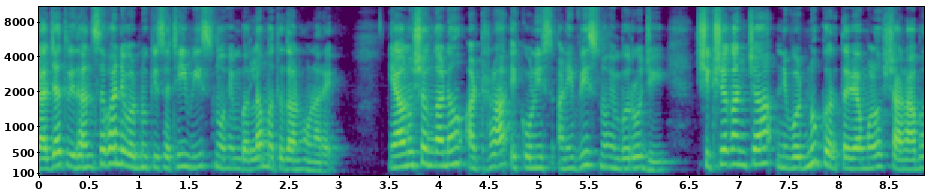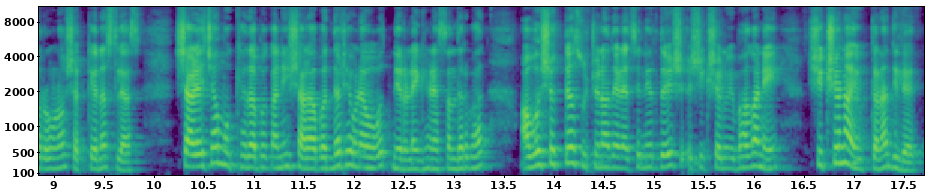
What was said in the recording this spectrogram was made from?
राज्यात विधानसभा निवडणुकीसाठी वीस नोव्हेंबरला मतदान होणार आहे. या अनुषंगानं अठरा एकोणीस आणि वीस नोव्हेंबर रोजी शिक्षकांच्या निवडणूक कर्तव्यामुळे शाळा भरवणं शक्य नसल्यास शाळेच्या मुख्याध्यापकांनी शाळा बंद ठेवण्याबाबत निर्णय घेण्यासंदर्भात आवश्यक त्या सूचना देण्याचे निर्देश शिक्षण विभागाने शिक्षण आयुक्तांना दिले आहेत.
